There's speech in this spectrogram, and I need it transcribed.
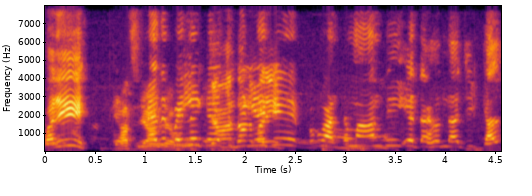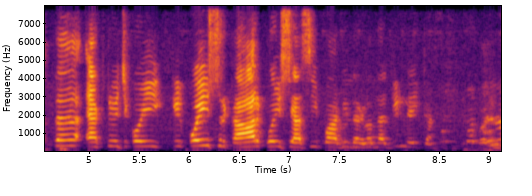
ਭਾਜੀ ਮੈਂ ਤਾਂ ਪਹਿਲਾਂ ਹੀ ਕਹਿ ਚੁੱਕੀ ਹਾਂ ਕਿ ਭਗਵੰਤ ਮਾਨ ਦੀ ਇਹ ਦਖਲਅੰਦਾਜ਼ੀ ਗਲਤ ਹੈ। ਐਕਟ ਵਿੱਚ ਕੋਈ ਕੋਈ ਸਰਕਾਰ ਕੋਈ ਸਿਆਸੀ ਪਾਰਟੀ ਦਖਲਅੰਦਾਜ਼ੀ ਨਹੀਂ ਕਰ ਸਕਦੀ।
